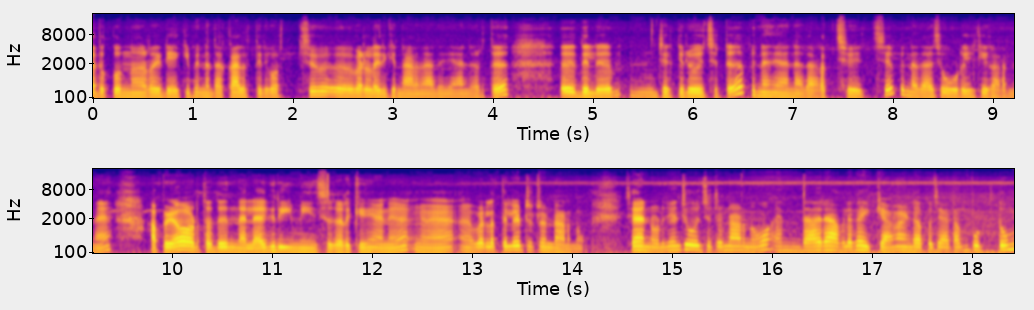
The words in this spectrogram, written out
അതൊക്കെ ഒന്ന് റെഡിയാക്കി പിന്നെ അതാ കലത്തിൽ കുറച്ച് വെള്ളം ഇരിക്കുന്നുണ്ടായിരുന്നു. അത് ഞാനെടുത്ത് ഇതിൽ ജഗ്ഗിൽ ഒഴിച്ചിട്ട് പിന്നെ ഞാനത് അടച്ച് വെച്ച് പിന്നെ അത് ആ ചൂടിലേക്ക് കടന്നേ അപ്പോഴേ ഓർത്തത് ഇന്നലെ ഗ്രീൻ മീൻസ് കറിക്ക് ഞാൻ ഇങ്ങനെ വെള്ളത്തിൽ ഇട്ടിട്ടുണ്ടായിരുന്നു. ചേട്ടനോട് ഞാൻ ചോദിച്ചിട്ടുണ്ടായിരുന്നു എന്താ രാവിലെ കഴിക്കാൻ വേണ്ടത്? അപ്പോൾ ചേട്ടൻ പുട്ടും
